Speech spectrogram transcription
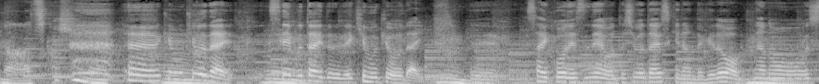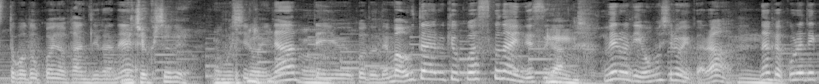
懐かしいね。えーキム兄弟、うん。セームタイトルでキム兄弟、うん。えー最高ですね。私は大好きなんだけど、うん。あのすっとこどっこいな感じがねめちゃくちゃだよ。面白いなっていうことで、まあ歌える曲は少ないんですが、メロディー面白いから、ん。なんかこれで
